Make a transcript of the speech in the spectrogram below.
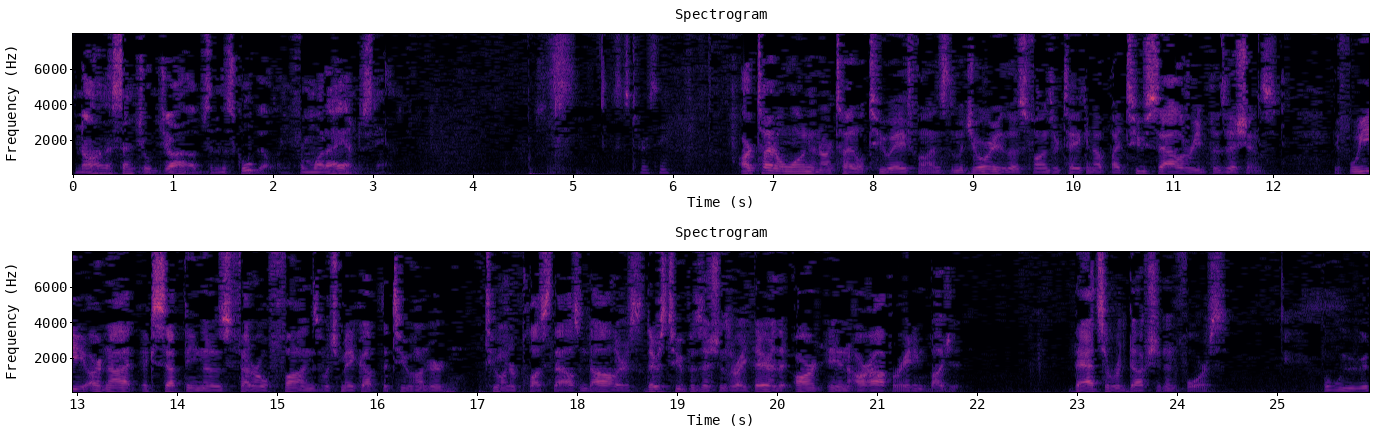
non-essential jobs in the school building, from what I understand. Mr. Our Title I and our Title IIA funds, the majority of those funds are taken up by two salaried positions. If we are not accepting those federal funds, which make up the 200, 200 plus thousand dollars, there's two positions right there that aren't in our operating budget. That's a reduction in force. But we re-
